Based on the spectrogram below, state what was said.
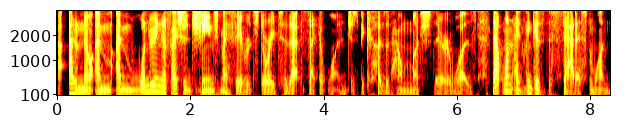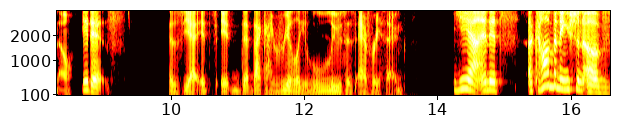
I- don't know. I'm I'm wondering if I should change my favorite story to that second one, just because of how much there was. That one I think is the saddest one though, it is. because yeah, it's it that that guy really loses everything. Yeah, and it's a combination of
